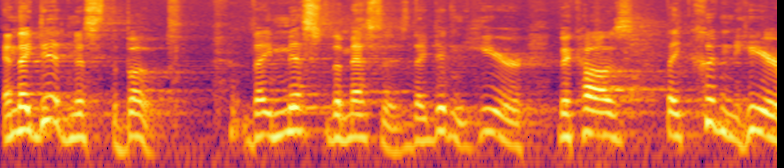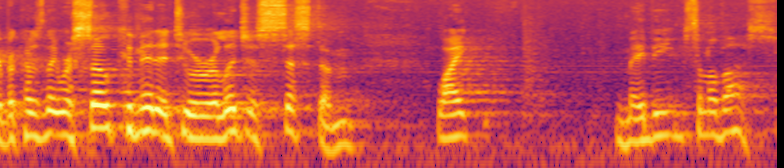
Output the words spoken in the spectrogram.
And they did miss the boat. They missed the message. They didn't hear because they couldn't hear because they were so committed to a religious system like maybe some of us.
